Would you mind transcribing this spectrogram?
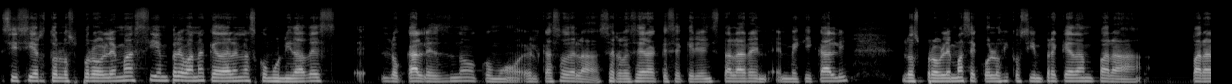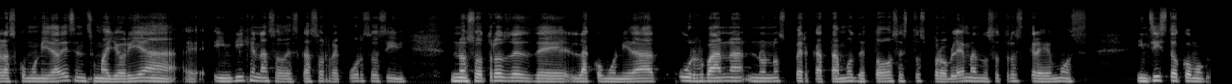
sí es cierto, los problemas siempre van a quedar en las comunidades locales, ¿no? Como el caso de la cervecera que se quería instalar en, en Mexicali. Los problemas ecológicos siempre quedan para, para las comunidades en su mayoría eh, indígenas o de escasos recursos y nosotros desde la comunidad urbana no nos percatamos de todos estos problemas. Nosotros creemos insisto, como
